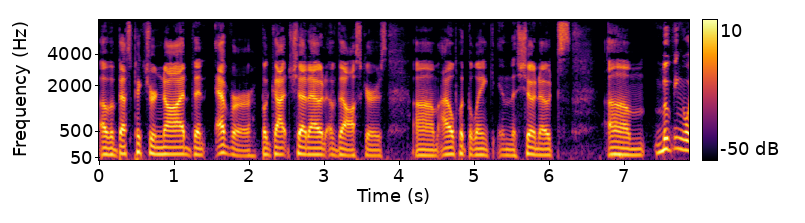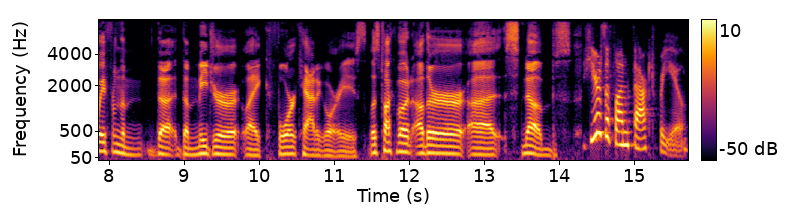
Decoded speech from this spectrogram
of a Best Picture Nod Than Ever, but Got Shut Out of the Oscars." Um, I will put the link in the show notes. Um, moving away from the the the major like four categories, let's talk about other uh, snubs. Here's a fun fact for you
